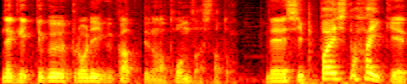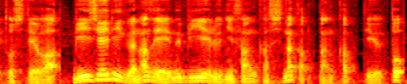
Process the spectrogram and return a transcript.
で、結局、プロリーグ化っていうのは頓挫したと。で、失敗した背景としては、BJ リーグがなぜ NBL に参加しなかったんかっていうと、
